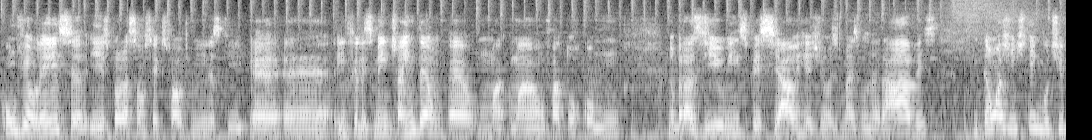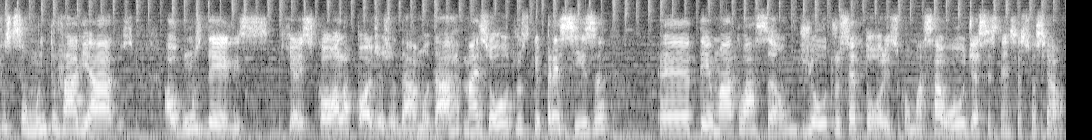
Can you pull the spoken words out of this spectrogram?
com violência e exploração sexual de meninas, que é, é infelizmente ainda é, um, é uma, uma, um fator comum no Brasil, em especial em regiões mais vulneráveis. Então a gente tem motivos que são muito variados. Alguns deles que a escola pode ajudar a mudar, mas outros que precisa é, ter uma atuação de outros setores, como a saúde e assistência social.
